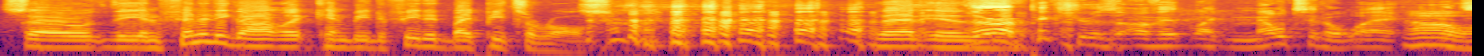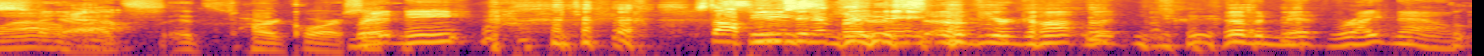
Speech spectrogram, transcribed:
So the Infinity Gauntlet can be defeated by pizza rolls. that is, There are pictures of it like melted away. Oh, It's- wow. yeah, Yeah. it's it's hardcore. So- Brittany, Stop cease using it, Brittany. use of your gauntlet oven mitt right now.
